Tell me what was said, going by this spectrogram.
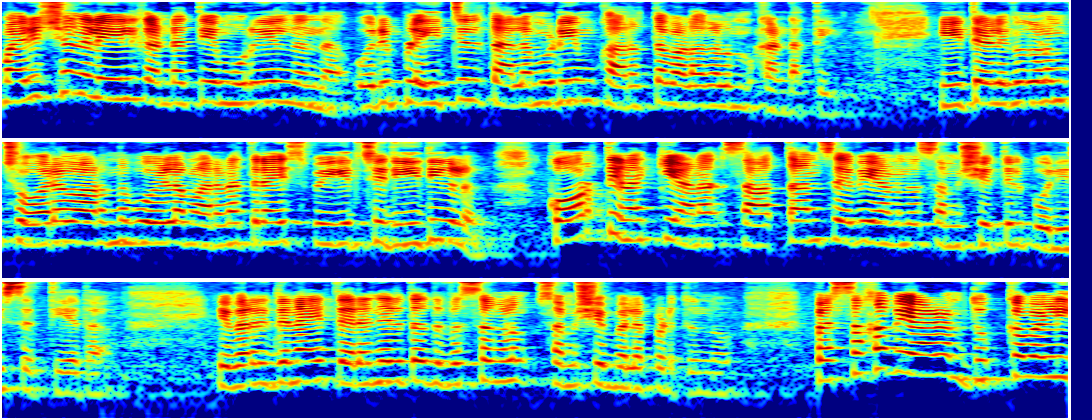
മരിച്ച നിലയിൽ കണ്ടെത്തിയ മുറിയിൽ നിന്ന് ഒരു പ്ലേറ്റിൽ തലമുടിയും കറുത്ത വളകളും കണ്ടെത്തി. ഈ തെളിവുകളും ചോര വാർന്നു പോയുള്ള മരണത്തിനായി സ്വീകരിച്ച രീതികളും കോർത്തിണക്കിയാണ് സാത്താൻ സേവയാണെന്ന സംശയത്തിൽ പോലീസ് എത്തിയത്. ഇവർ ഇതിനായി തെരഞ്ഞെടുത്ത ദിവസങ്ങളും സംശയം ബലപ്പെടുത്തുന്നു. പെസഹ വ്യാഴം ദുഃഖവള്ളി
